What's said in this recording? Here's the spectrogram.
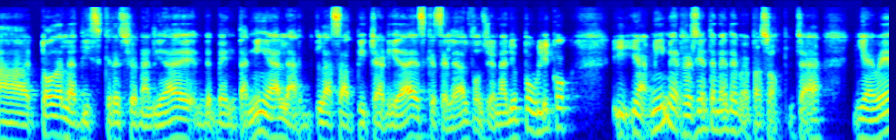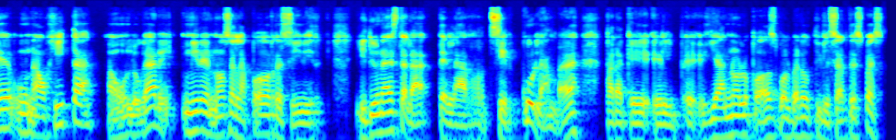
uh, toda la discrecionalidad de, ventanía, las arbitrariedades que se le da al funcionario público. Y, y a mí me, recientemente me pasó, o sea, llevé una hojita a un lugar y mire, no la puedo recibir. Y de una vez te la, te la circulan. Para que el, eh, ya no lo puedas volver a utilizar después.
